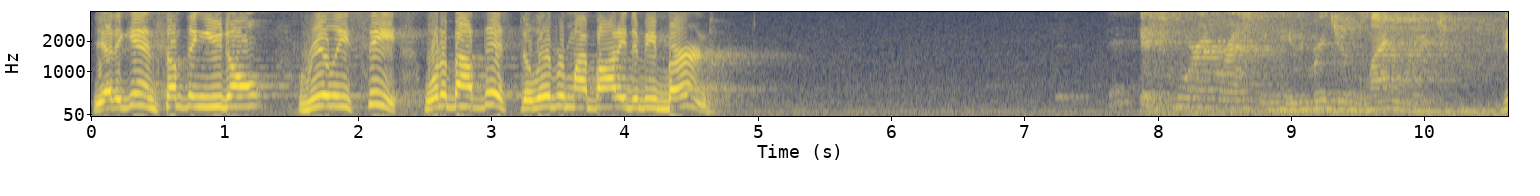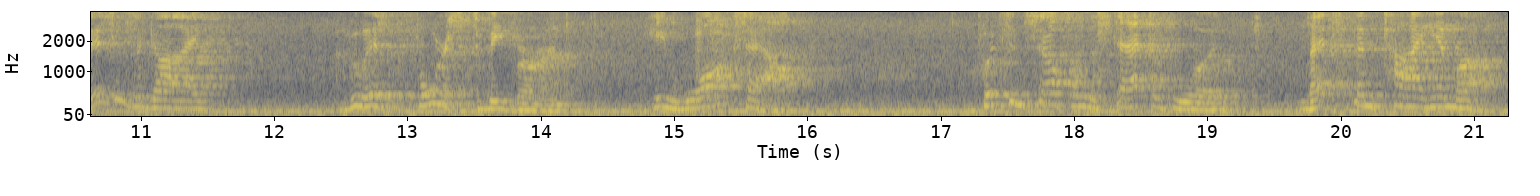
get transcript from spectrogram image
Yet again, something you don't really see. What about this? Deliver my body to be burned. It's more interesting in the original language. This is a guy who isn't forced to be burned. He walks out, puts himself on the stack of wood, lets them tie him up,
